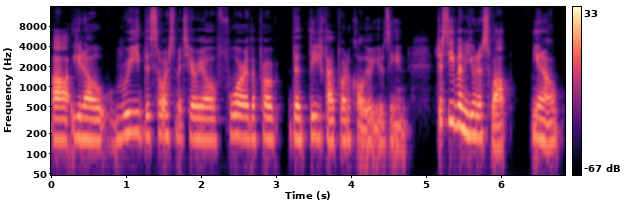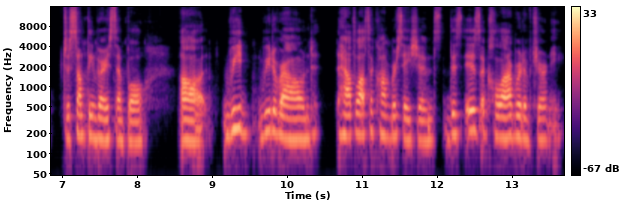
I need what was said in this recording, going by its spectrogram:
uh, you know, read the source material for the pro the DeFi protocol you're using. Just even Uniswap, you know, just something very simple. Uh, read read around, have lots of conversations. This is a collaborative journey,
